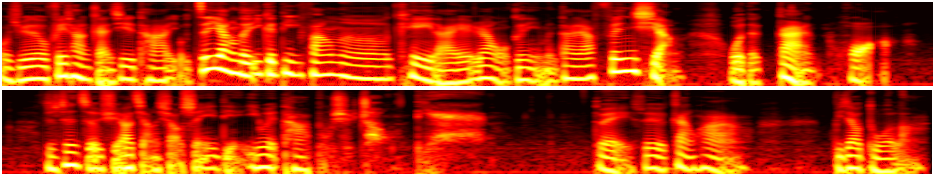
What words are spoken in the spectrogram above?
我觉得非常感谢他有这样的一个地方呢，可以来让我跟你们大家分享我的干话。人生哲学要讲小声一点，因为它不是重点。对，所以干话比较多啦。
